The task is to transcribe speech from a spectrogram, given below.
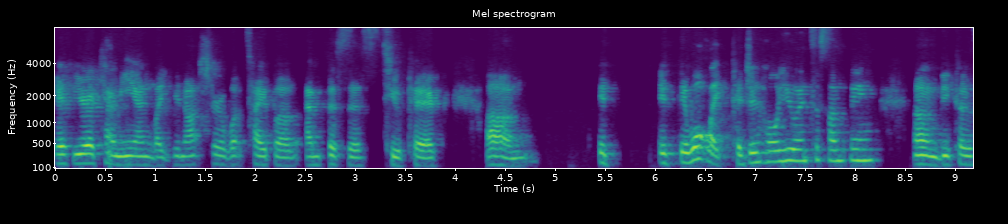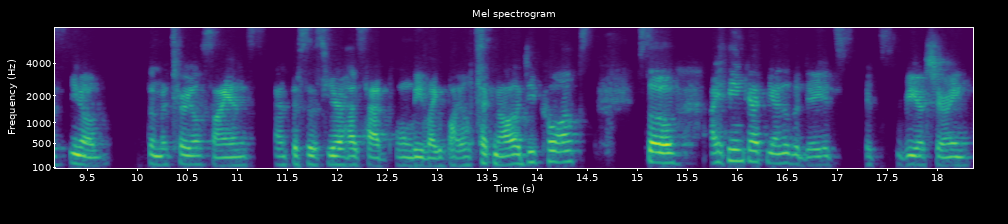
if you're a ChemE and like you're not sure what type of emphasis to pick, um, it, it it won't like pigeonhole you into something um, because you know the material science emphasis here has had only like biotechnology co-ops. So I think at the end of the day, it's it's reassuring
